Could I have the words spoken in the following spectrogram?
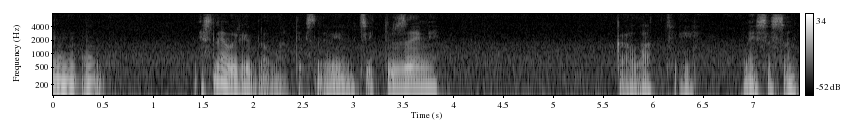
Un, un es nevaru iedomāties nevienu citu zemi kā Latvija. Mēs esam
